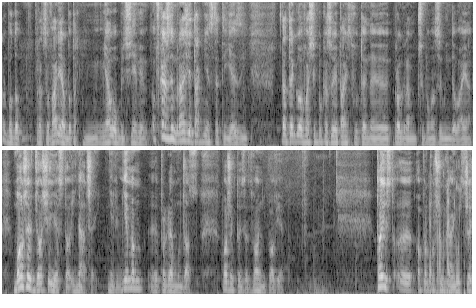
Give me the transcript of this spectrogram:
albo dopracowali, albo tak miało być, nie wiem. No w każdym razie tak niestety jest i dlatego właśnie pokazuję Państwu ten e, program przy pomocy Windowsa. Może w JOSie jest to inaczej. Nie wiem, nie mam e, programu JOS. Może ktoś zadzwoni, powie. To jest a propos szukający.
